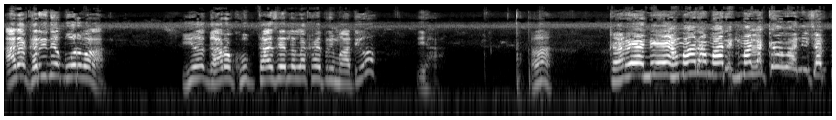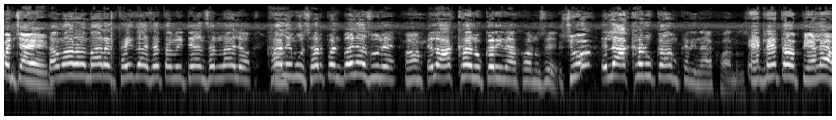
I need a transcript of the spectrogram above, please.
આરે ખરીને બોર વાળા અહીંયા ગારો ખૂબ થાય છે એટલે લખાય પરી માટી હો. એ હા. હા કરે ને અમારા માર્ગમાં લખાવવાની સરપંચ સાહેબ. તમારો માર્ગ થઈ જશે તમે ટેન્શન ના લો. ખાલી હું સરપંચ બન્યો છું ને એટલે આખાનું કરી નાખવાનું છે. શું? એટલે આખાનું કામ કરી નાખવાનું છે. એટલે તો પેલા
